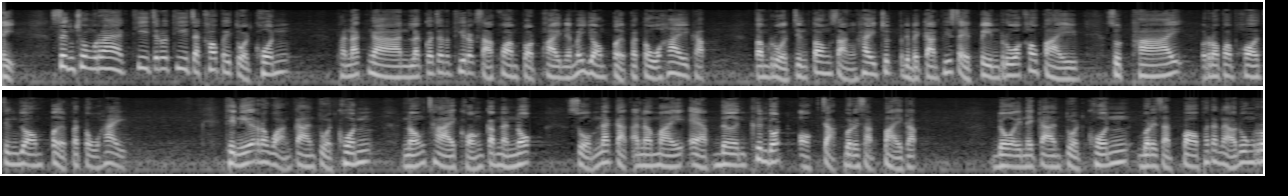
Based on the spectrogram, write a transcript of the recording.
ติ ซึ่งช่วงแรกที่เจ้าหน้าที่จะเข้าไปตรวจค้น พนักงานและก็เจ้าหน้าที่รักษาความปลอดภัยเนี่ยไม่ยอมเปิดประตูให้ครับตำรวจจึงต้องสั่งให้ชุดปฏิบัติการพิเศษปีนรั้วเข้าไป สุดท้ายรปภจึงยอมเปิดประตูให้ ทีนี้ระหว่างการตรวจค้นน้องชายของกำนันนก สวมหน้ากากอนามัยแอบเดินขึ้นรถออกจากบริษัทไปครับ โดยในการตรวจค้นบริษัทปอพัฒนารุ่งโร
